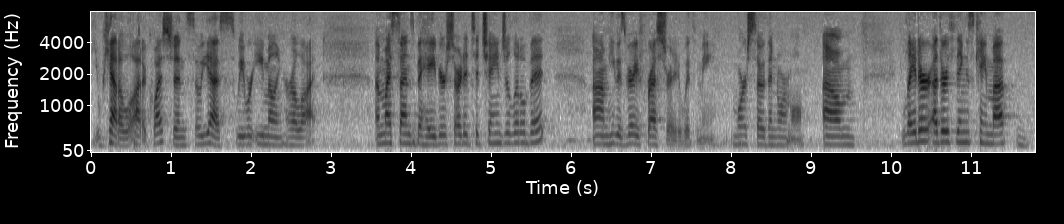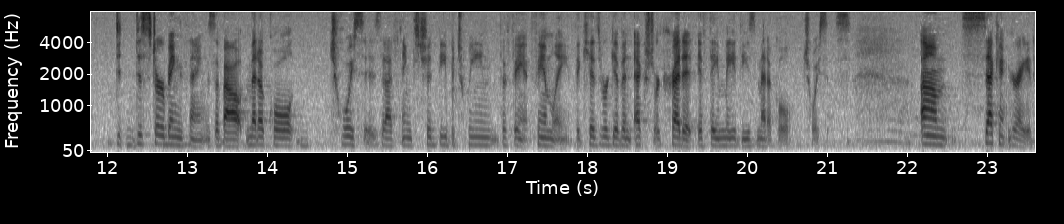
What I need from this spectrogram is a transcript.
we had a lot of questions, so yes, we were emailing her a lot. And my son's behavior started to change a little bit. Um, he was very frustrated with me, more so than normal. Um, later, other things came up, disturbing things about medical choices that I think should be between the fa- family. The kids were given extra credit if they made these medical choices. Um, second grade,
